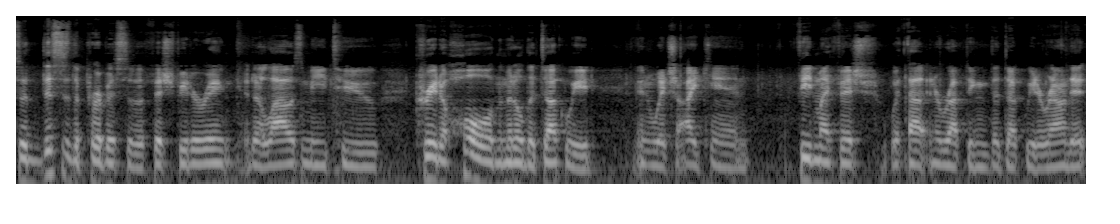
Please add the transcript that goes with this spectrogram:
So this is the purpose of a fish feeder ring. It allows me to create a hole in the middle of the duckweed in which I can feed my fish without interrupting the duckweed around it.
